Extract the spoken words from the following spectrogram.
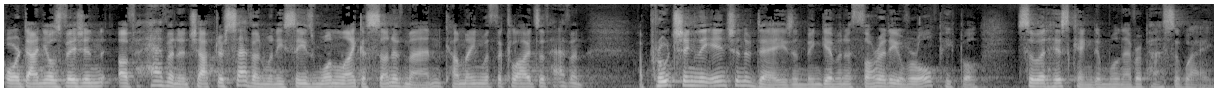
Or Daniel's vision of heaven in chapter 7 when he sees one like a son of man coming with the clouds of heaven, approaching the Ancient of Days and being given authority over all people so that his kingdom will never pass away.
